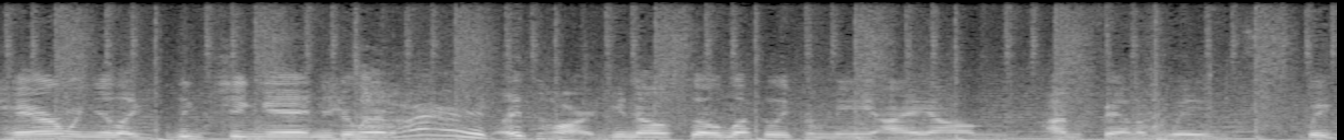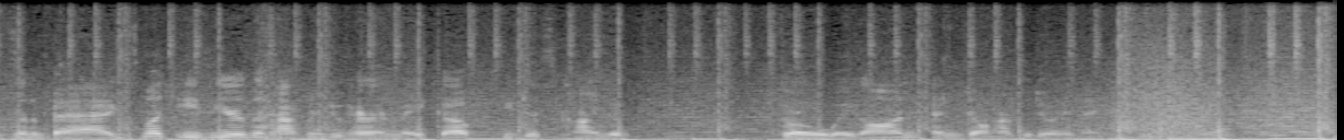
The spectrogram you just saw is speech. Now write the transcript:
Hair, when you're like bleaching it and you're doing it hard, it's hard, you know. So luckily for me, I um, I'm a fan of wigs. Wigs in a bag. It's much easier than having to do hair and makeup. You just kind of throw a wig on and don't have to do anything. Thank you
